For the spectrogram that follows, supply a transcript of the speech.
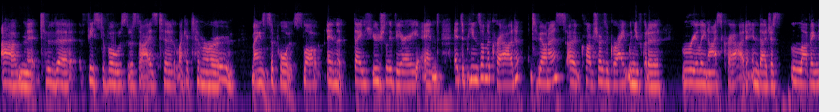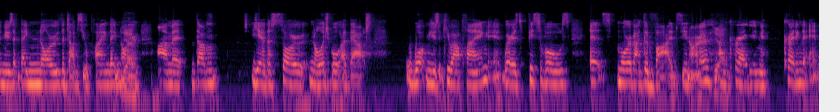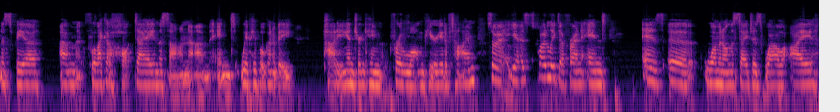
um, to the festival sort of size to like a Timaru, main support slot, and they hugely vary. And it depends on the crowd, to be honest. Uh, club shows are great when you've got a really nice crowd and they're just loving the music. They know the dubs you're playing. They know Yeah. um, it, them. Yeah, they're so knowledgeable about what music you are playing. Whereas festivals, it's more about good vibes, you know, Yeah. and creating creating the atmosphere um, for like a hot day in the sun, um, and where people are going to be partying and drinking for a long period of time. So yeah, it's totally different. And as a woman on the stage as well, I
